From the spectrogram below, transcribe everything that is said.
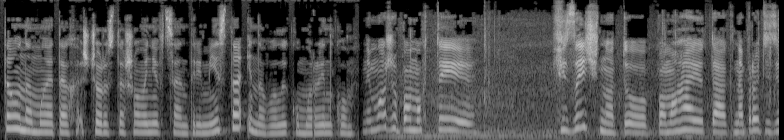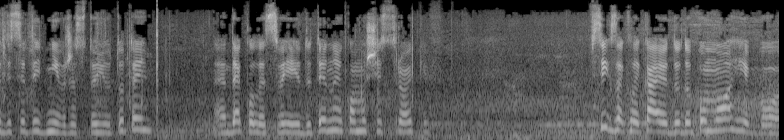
та у наметах, що розташовані в центрі міста і на великому ринку. Не можу допомогти фізично, то допомагаю так. На протязі 10 днів вже стою тут, е, деколи зі своєю дитиною, якому 6 років. Всіх закликаю до допомоги, бо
